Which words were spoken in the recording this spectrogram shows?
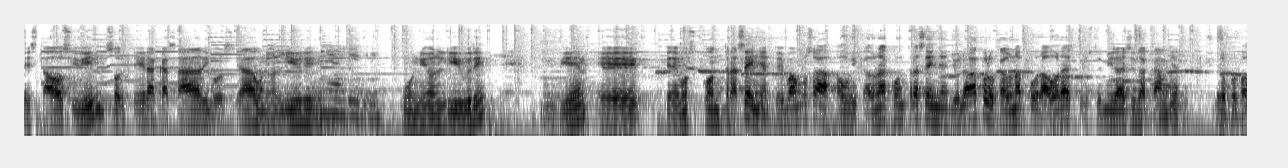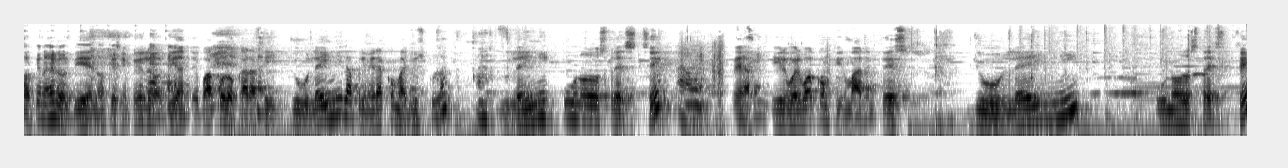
Estado civil, soltera, casada, divorciada, unión libre. Unión libre. Unión libre. Muy bien. Eh, tenemos contraseña. Entonces vamos a, a ubicar una contraseña. Yo le voy a colocar una por ahora, después usted mira a ver si la cambia. Pero por favor que no se le olvide, ¿no? Que siempre se le olvida. Entonces voy a colocar así. Yuleini, la primera con mayúscula. Ah. Yuleini 1, 2, 3. ¿Sí? Ah, bueno. Vea, Sí. y vuelvo a confirmar. Entonces, Yuleini 1, 2, 3. ¿Sí?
